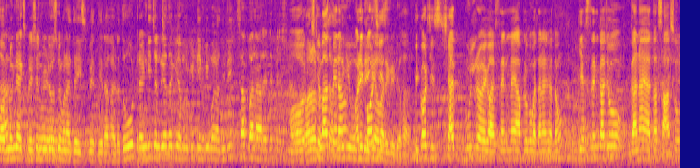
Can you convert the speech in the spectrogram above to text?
हम लोग ने एक्सप्रेशन वीडियोस में बनाए थे इसमें तेरा खाड़ा तो वो ट्रेंड ही चल रहा था कि हम लोग की टीम भी बनाती थी। सब बना रहे थे फिर इसमें और उसके बाद में ना चाहते थे कि वो और एक और हमारी चीज़ वीडियो, हाँ। एक और चीज़ शायद भूल रहा होगा हसन मैं आप लोगों को बताना चाहता हूँ कि हसन का जो गाना आया था सासों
